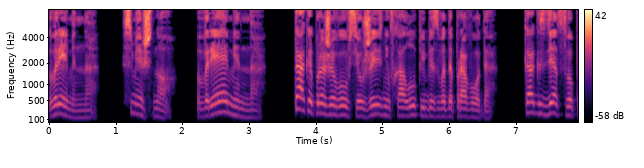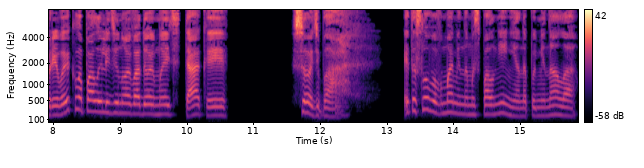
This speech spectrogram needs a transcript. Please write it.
Временно. Смешно. Временно. Так и проживу всю жизнь в халупе без водопровода. Как с детства привыкла полы ледяной водой мыть, так и... Судьба. Это слово в мамином исполнении напоминало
